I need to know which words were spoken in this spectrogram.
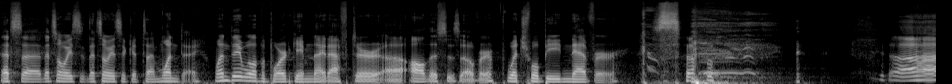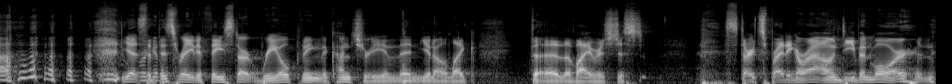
that's uh, that's always that's always a good time. One day, one day we'll have a board game night after uh, all this is over, which will be never. so Yes, at this rate, if they start reopening the country and then you know, like the the virus just starts spreading around even more, and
